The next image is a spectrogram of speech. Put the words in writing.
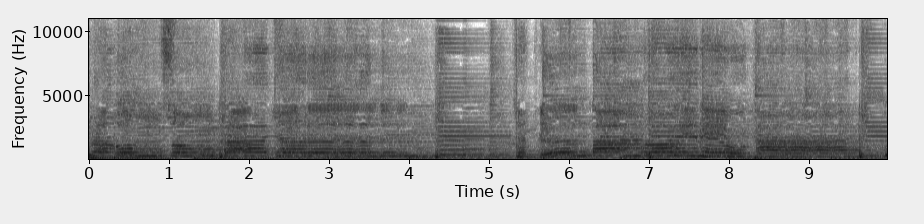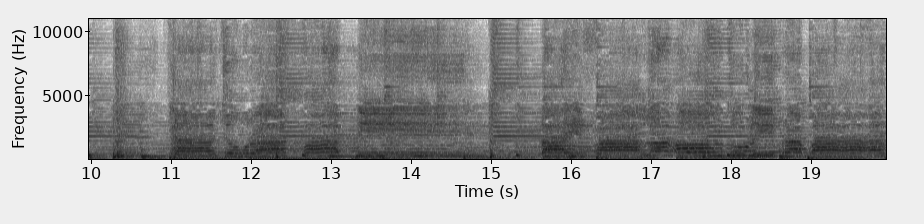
พระองค์ทรงพระเจริญ จะเดินตามรอยแนวทางจะจงรักภักดี บาท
